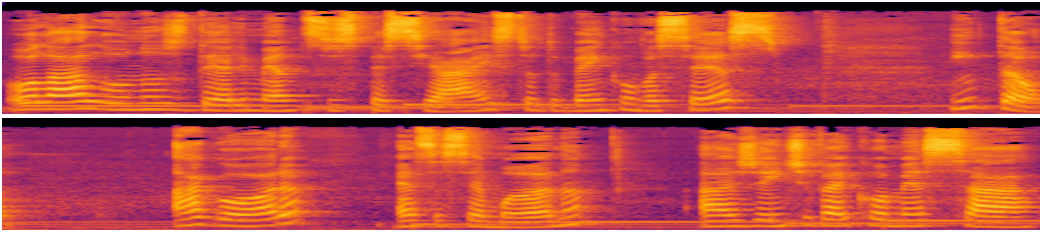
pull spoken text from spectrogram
Olá, alunos de alimentos especiais, tudo bem com vocês? Então, agora, essa semana, a gente vai começar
